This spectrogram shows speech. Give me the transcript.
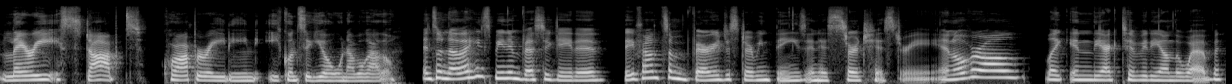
Larry stopped cooperating y consiguió un abogado. And so now that he's being investigated, they found some very disturbing things in his search history and overall, like in the activity on the web.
